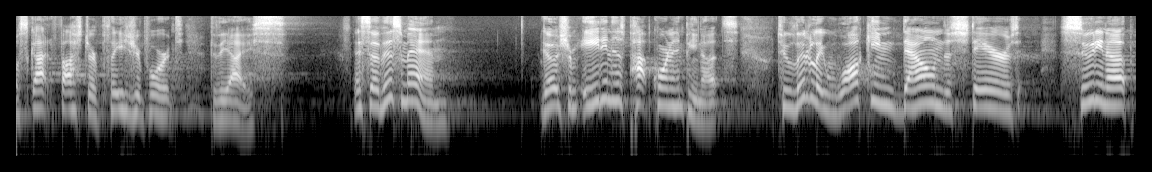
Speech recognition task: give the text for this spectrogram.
Will Scott Foster please report to the ice? And so this man goes from eating his popcorn and peanuts to literally walking down the stairs, suiting up,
